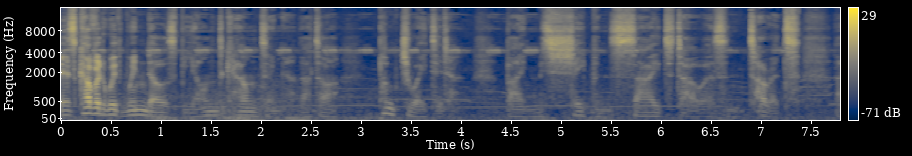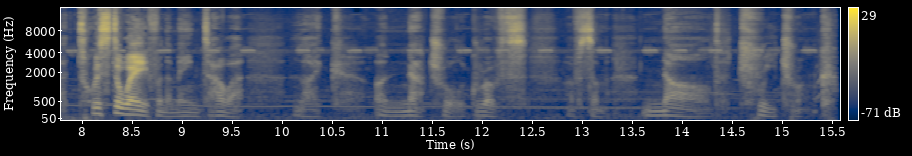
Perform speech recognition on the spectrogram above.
is covered with windows beyond counting that are punctuated by misshapen side towers and turrets that twist away from the main tower like unnatural growths of some gnarled tree trunk.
